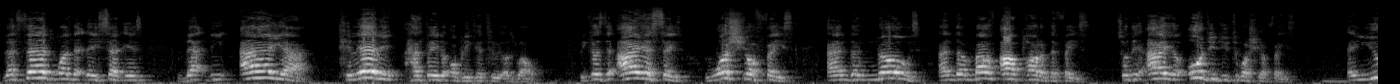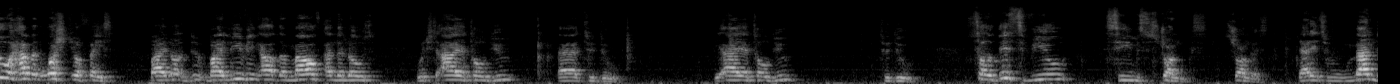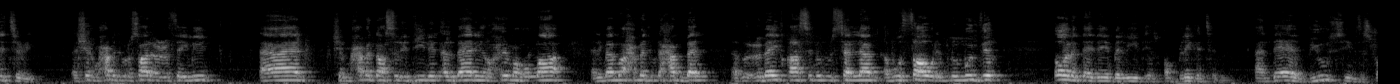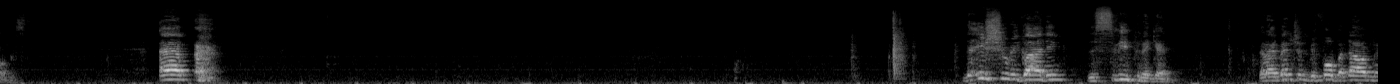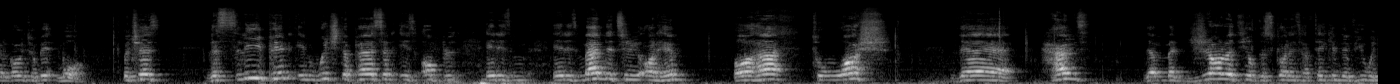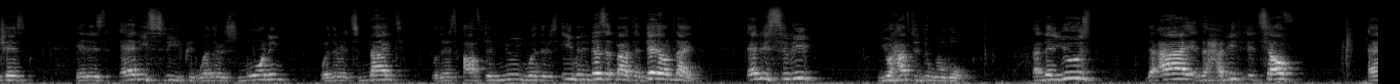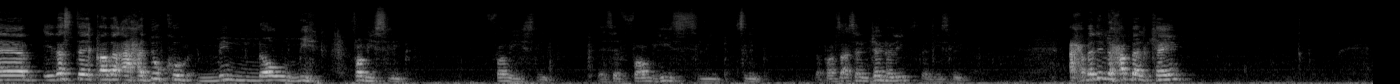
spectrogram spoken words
The third one that they said is that the ayah clearly has made it obligatory as well. Because the ayah says, wash your face, and the nose and the mouth are part of the face. So the ayah ordered you to wash your face. And you haven't washed your face by not do, by leaving out the mouth and the nose, which the ayah told you uh, to do. The ayah told you to do. So this view seems strongest, strongest that it's mandatory. And Sheikh Muhammad ibn Salih al-Uthaymeen and Sheikh Muhammad Nasiruddin al-Albani rahimahullah and Imam Ahmad ibn Hanbal, Abu Ubaid Qasim ibn Salam, Abu Thawr ibn Munzir, all of them they believe is obligatory. And their view seems the strongest. Um, the issue regarding the sleeping again that I mentioned before, but now I'm going to go into a bit more, which is the sleeping in which the person is obli- it is it is mandatory on him or her to wash their hands. The majority of the scholars have taken the view which is it is any sleeping, whether it's morning, whether it's night, whether it's afternoon, whether it's evening, it doesn't matter, day or night. Any sleep, you have to do wudu. And they used the ayah, the hadith itself, إذا استيقظ أحدكم من نومه from his sleep. From his sleep. They said from his sleep. Sleep. The Prophet ﷺ generally said his sleep. Ahmad ibn Hanbal came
